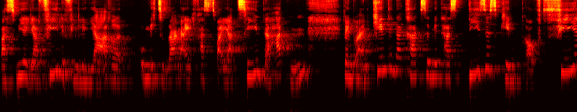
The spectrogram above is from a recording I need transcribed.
was wir ja viele, viele Jahre, um nicht zu sagen eigentlich fast zwei Jahrzehnte hatten, wenn du ein Kind in der Kraxe mit hast, dieses Kind braucht viel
